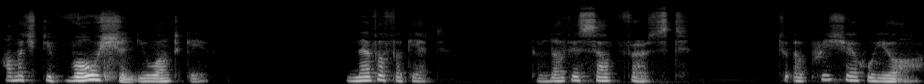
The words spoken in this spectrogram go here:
how much devotion you want to give. Never forget to love yourself first, to appreciate who you are,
